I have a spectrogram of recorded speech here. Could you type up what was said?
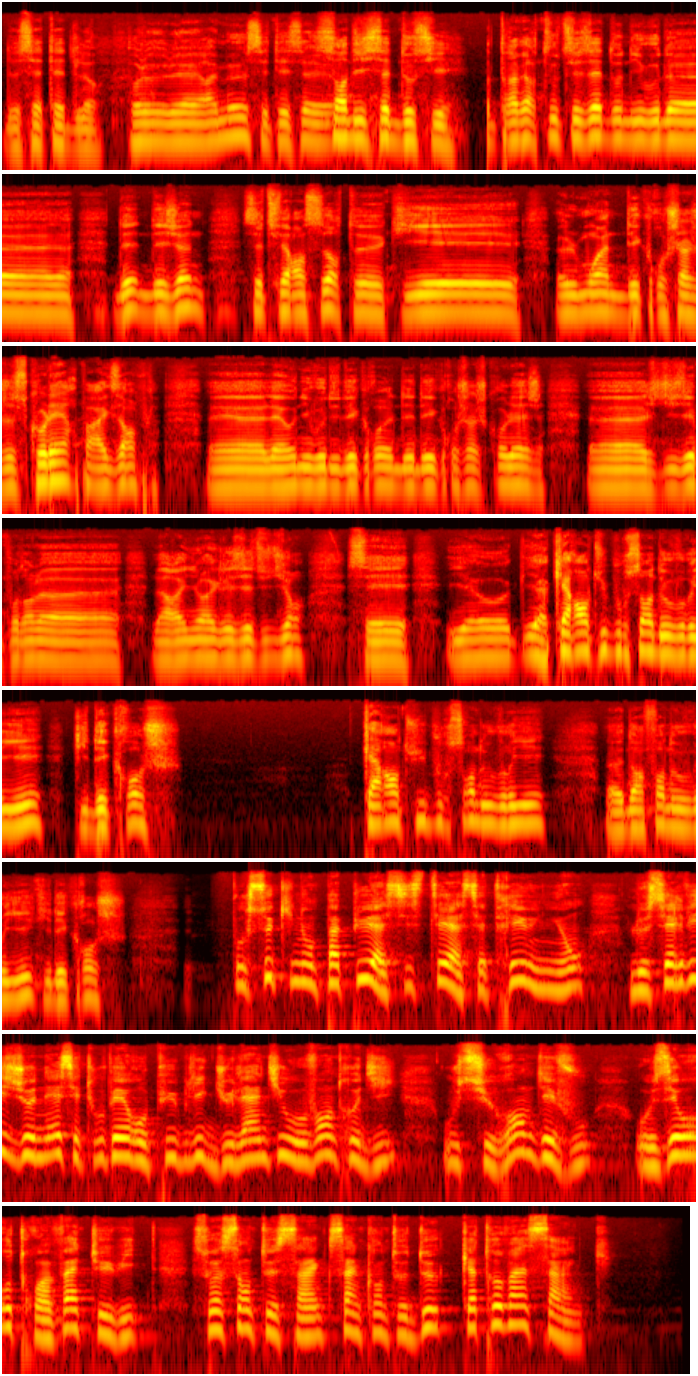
de cette aide-là. Pour le, RME, c'était 117 dossiers. Travers toutes ces aides au niveau des jeunes, c'est de faire en sorte qu'il y ait le moins de décrochage scolaire, par exemple. Euh, au niveau des, décrochages collège, euh, je disais pendant la, réunion avec les étudiants, il y a, y a 48% d'ouvriers qui décrochent. 48% d'ouvriers, euh, d'enfants d'ouvriers qui décrochent. Pour ceux qui n'ont pas pu assister à cette réunion, le service jeunesse est ouvert au public du lundi au vendredi ou sur rendez-vous au 03 28 65 52 85.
